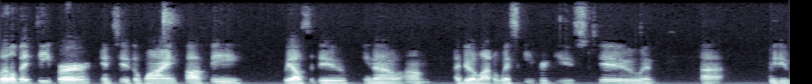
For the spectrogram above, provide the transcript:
a little bit deeper into the wine, coffee. We also do, you know, um, I do a lot of whiskey reviews too, and uh, we do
